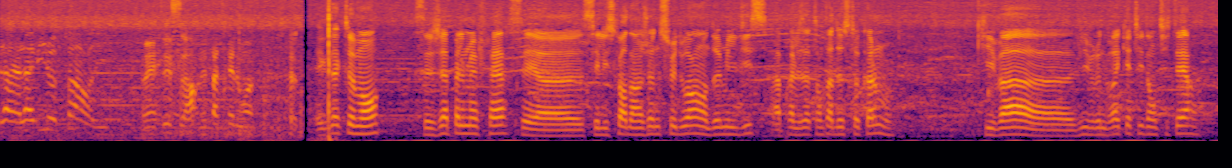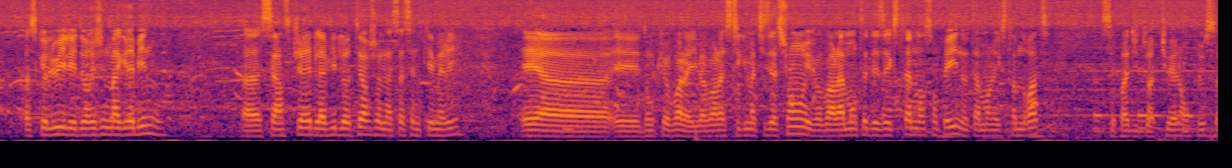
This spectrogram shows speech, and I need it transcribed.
la, la ville phare, on dit. C'est ça. Mais pas très loin. Exactement. C'est J'appelle mes frères. C'est euh, c'est l'histoire d'un jeune Suédois en 2010, après les attentats de Stockholm, qui va euh, vivre une vraie quête identitaire, parce que lui, il est d'origine maghrébine. Euh, c'est inspiré de la vie de l'auteur Jonas Hassan Khemeri. Et, donc voilà, il va voir la stigmatisation, il va voir la montée des extrêmes dans son pays, notamment l'extrême droite. C'est pas du tout actuel en plus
